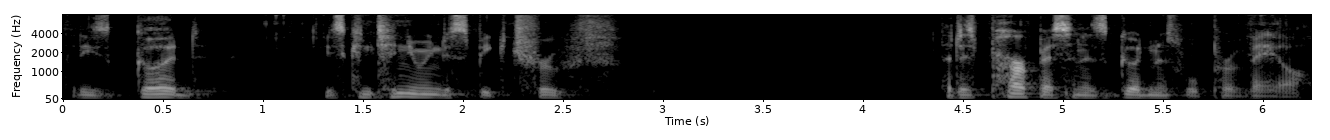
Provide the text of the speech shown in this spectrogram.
that he's good he's continuing to speak truth that his purpose and his goodness will prevail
